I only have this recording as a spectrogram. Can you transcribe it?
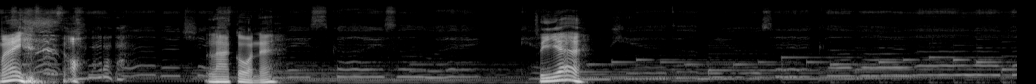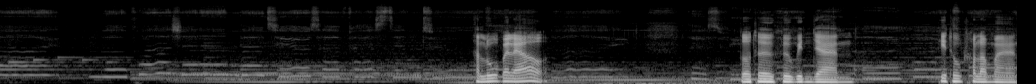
ไม่ลาก่อนนะเสียทะลุไปแล้ว ตัวเธอคือวิญญาณที่ทุกทรมาน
